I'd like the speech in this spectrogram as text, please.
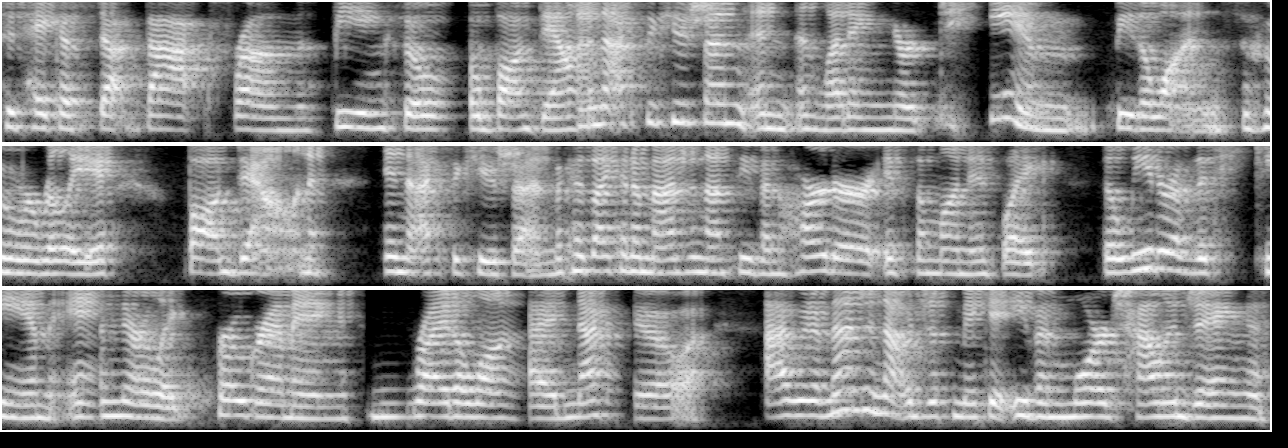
to take a step back from being so bogged down in execution and, and letting your team be the ones who are really bogged down in execution because I can imagine that's even harder if someone is like the leader of the team and they're like programming right alongside next. I would imagine that would just make it even more challenging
